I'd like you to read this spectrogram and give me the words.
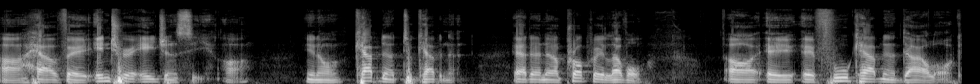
have a interagency, uh, you know, cabinet to cabinet, at an appropriate level, uh, a, a full cabinet dialogue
